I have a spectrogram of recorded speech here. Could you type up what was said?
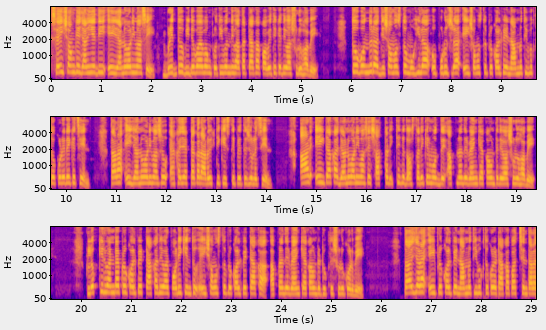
সেই সঙ্গে জানিয়ে দিই, এই জানুয়ারি মাসে বৃদ্ধ, বিধবা এবং প্রতিবন্ধী ভাতার টাকা কবে থেকে দেওয়া শুরু হবে? তো বন্ধুরা, যে সমস্ত মহিলা ও পুরুষরা এই সমস্ত প্রকল্পে নাম নথিভুক্ত করে রেখেছেন, তারা এই জানুয়ারি মাসেও এক হাজার টাকার আরও একটি কিস্তি পেতে চলেছেন। আর এই টাকা জানুয়ারি মাসের সাত তারিখ থেকে দশ তারিখের মধ্যে আপনাদের ব্যাঙ্ক অ্যাকাউন্টে দেওয়া শুরু হবে। লক্ষ্মীর ভাণ্ডার প্রকল্পের টাকা দেওয়ার পরই কিন্তু এই সমস্ত প্রকল্পের টাকা আপনাদের ব্যাঙ্ক অ্যাকাউন্টে ঢুকতে শুরু করবে। তাই যারা এই প্রকল্পে নাম নথিভুক্ত করে টাকা পাচ্ছেন, তারা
